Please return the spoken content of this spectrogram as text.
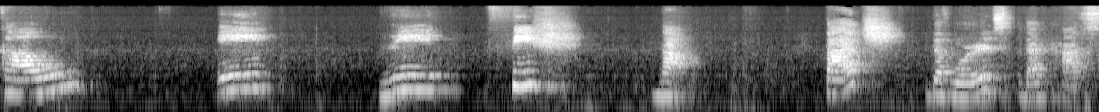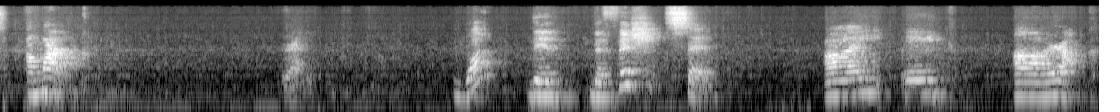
cow ate the fish. Now, touch the words that has a mark. Right. What did the fish say? I ate a rock.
